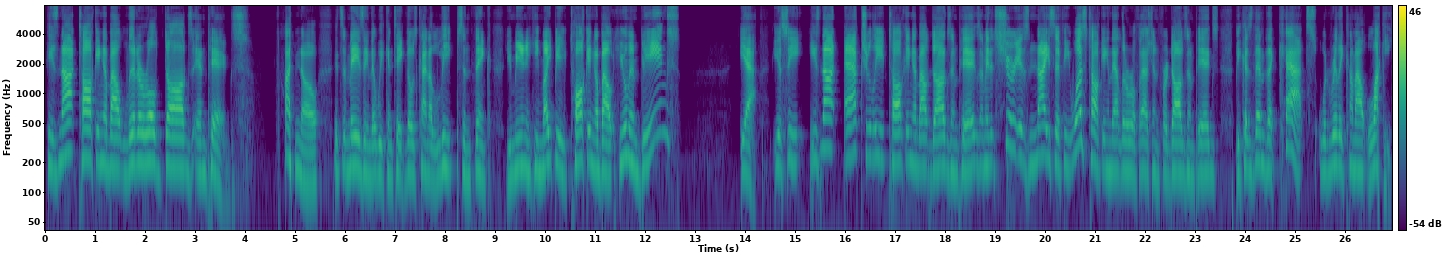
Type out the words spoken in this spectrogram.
he's not talking about literal dogs and pigs. I know. It's amazing that we can take those kind of leaps and think, you mean he might be talking about human beings? Yeah. You see, he's not actually talking about dogs and pigs. I mean, it sure is nice if he was talking in that literal fashion for dogs and pigs, because then the cats would really come out lucky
